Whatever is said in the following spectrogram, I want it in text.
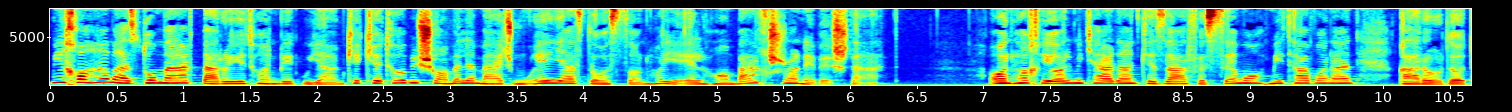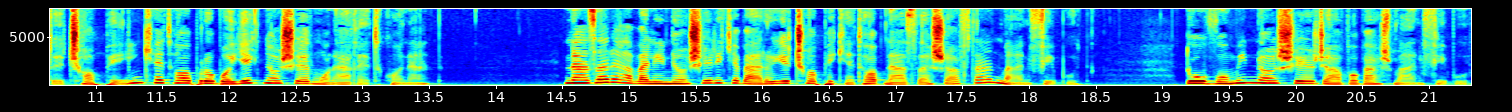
می‌خواهم از دو مرد برایتان بگویم که کتابی شامل مجموعه ای از داستانهای الهام بخش را نوشتهاند. آنها خیال می کردند که ظرف سه ماه می توانند قرارداد چاپ این کتاب را با یک ناشر منعقد کنند. نظر اولین ناشری که برای چاپ کتاب نزدش رفتند منفی بود. دومین ناشر جوابش منفی بود.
